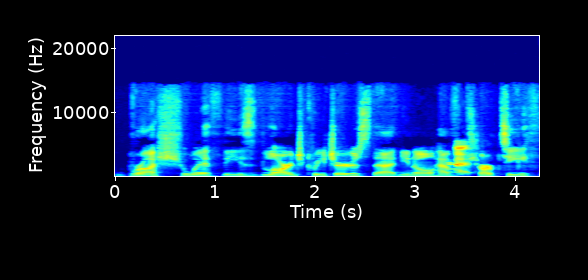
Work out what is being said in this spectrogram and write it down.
brush with these large creatures that you know have yes. sharp teeth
